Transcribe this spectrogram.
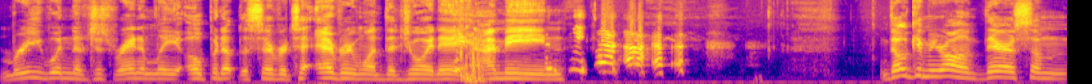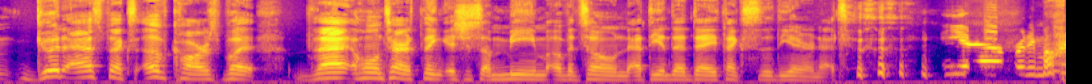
marie wouldn't have just randomly opened up the server to everyone to join in i mean yeah, don't get me wrong there are some good aspects of cars but that whole entire thing is just a meme of its own at the end of the day thanks to the internet Yeah, pretty much.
